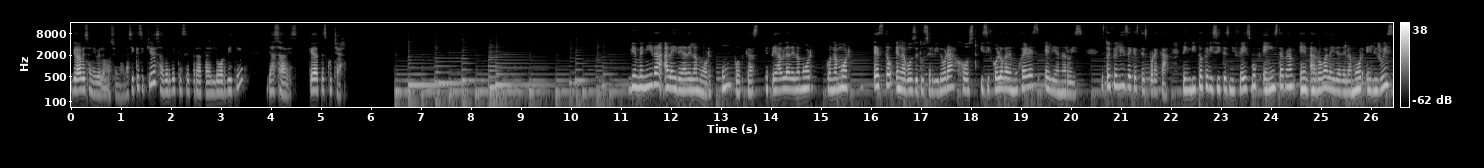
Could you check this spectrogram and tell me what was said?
graves a nivel emocional. Así que si quieres saber de qué se trata el orbiting, ya sabes, quédate a escuchar. Bienvenida a La Idea del Amor, un podcast que te habla del amor con amor. Esto en la voz de tu servidora, host y psicóloga de mujeres, Eliana Ruiz. Estoy feliz de que estés por acá. Te invito a que visites mi Facebook e Instagram en arroba la idea del amor Eli Ruiz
